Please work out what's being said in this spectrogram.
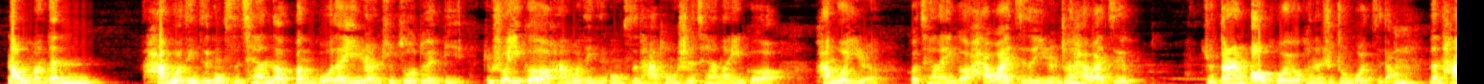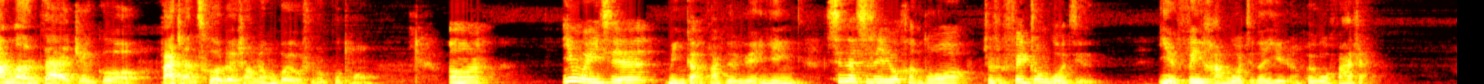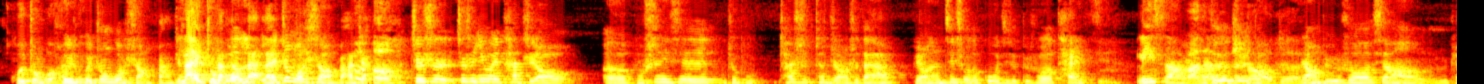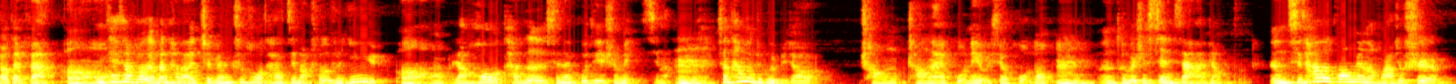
那我们跟韩国经纪公司签的本国的艺人去做对比，就说一个韩国经纪公司，它同时签了一个韩国艺人和签了一个海外籍的艺人，这个海外籍就当然包括有可能是中国籍的。嗯，那他们在这个发展策略上面会不会有什么不同？嗯。因为一些敏感话题的原因，现在其实也有很多就是非中国籍，也非韩国籍的艺人回国发展，回中国回回中国市场发展，来中国。来来中国市场发展，嗯，就是就是因为他只要呃不是一些就不他是他只要是大家比较能接受的国籍，就比如说太极，Lisa 嘛，大家都知道，对然后比如说像朴宰范，嗯，你看像朴宰范他来这边之后，他基本上说的是英语，嗯嗯，然后他的现在国籍也是美籍嘛，嗯，像他们就会比较常常来国内有一些活动，嗯嗯，特别是线下这样子，嗯，其他的方面的话就是。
